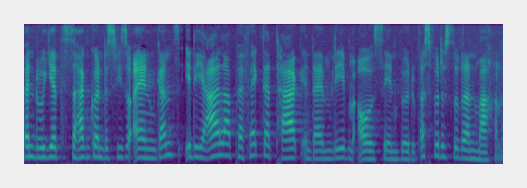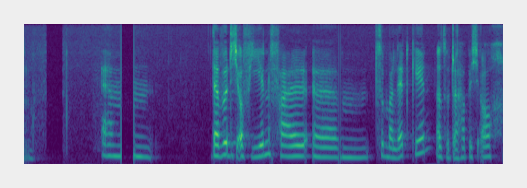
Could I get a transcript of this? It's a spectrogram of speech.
wenn du jetzt sagen könntest, wie so ein ganz idealer, perfekter Tag in deinem Leben aussehen würde, was würdest du dann machen? Ähm, da würde ich auf jeden Fall ähm, zum Ballett gehen. Also da habe ich auch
